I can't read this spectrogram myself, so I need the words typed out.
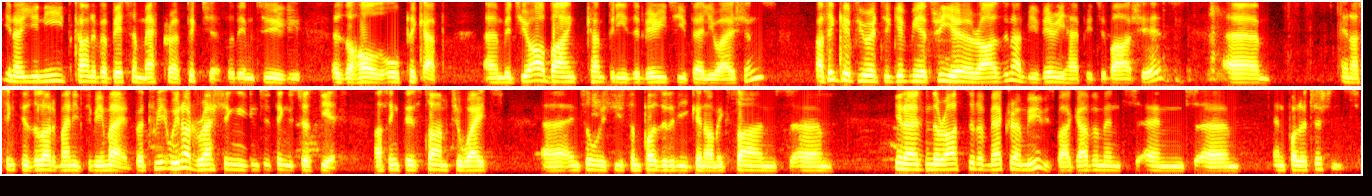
you know, you need kind of a better macro picture for them to, as a whole, all pick up. Um, but you are buying companies at very cheap valuations. I think if you were to give me a three-year horizon, I'd be very happy to buy shares. Um, and I think there's a lot of money to be made. But we, are not rushing into things just yet. I think there's time to wait uh, until we see some positive economic signs, um, you know, and the right sort of macro moves by government and um, and politicians.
